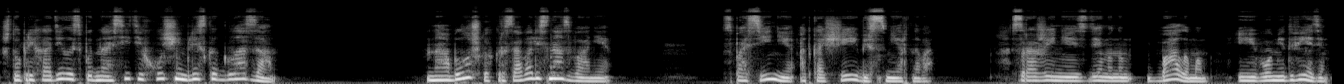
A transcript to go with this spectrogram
что приходилось подносить их очень близко к глазам. На обложках красовались названия: Спасение от Кощея Бессмертного, Сражение с демоном Баломом и его медведем,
